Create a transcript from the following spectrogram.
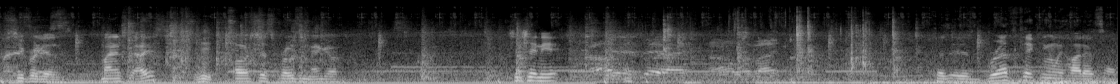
Minus Super ice. good. Minus the ice? Mm-hmm. oh, it's just frozen mango. Chichen oh, oh, Because it is breathtakingly hot outside.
